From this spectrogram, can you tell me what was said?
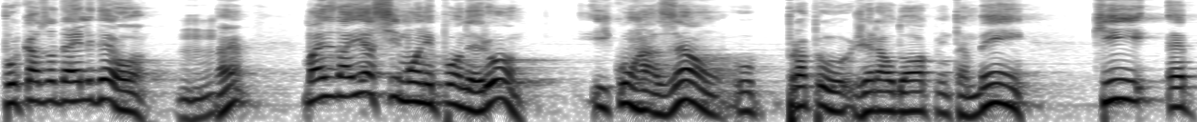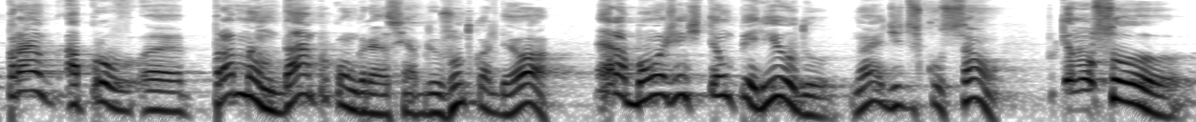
por causa da LDO. Uhum. Né? Mas daí a Simone ponderou, e com razão, o próprio Geraldo Alckmin também, que é, para é, mandar para o Congresso em abril, junto com a LDO, era bom a gente ter um período né, de discussão, porque eu não sou,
